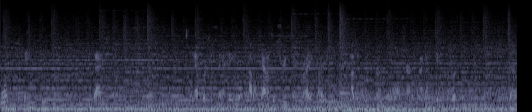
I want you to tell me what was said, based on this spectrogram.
fourth stage is action. It's when that person saying, hey, look, I done got into treatment, right? Like, I've been on this journey a long time, and I gotta get into work. That,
